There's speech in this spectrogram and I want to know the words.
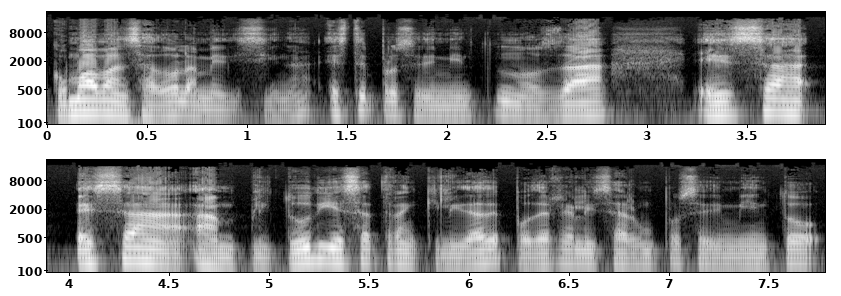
cómo ha avanzado la medicina. Este procedimiento nos da esa, esa amplitud y esa tranquilidad de poder realizar un procedimiento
